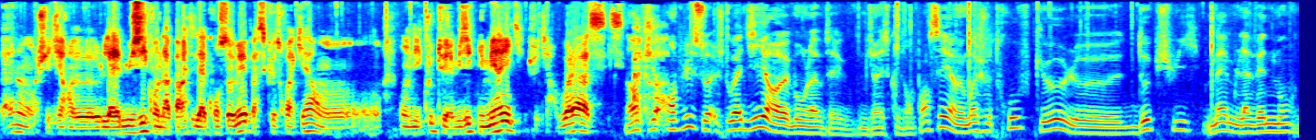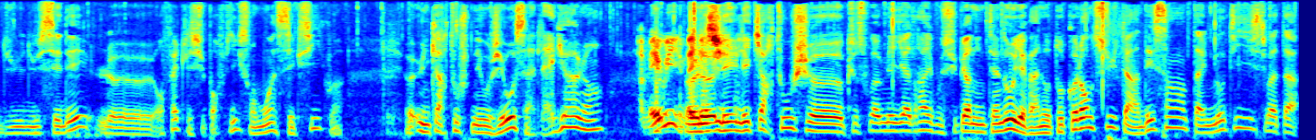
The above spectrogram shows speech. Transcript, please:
Bah non, je veux dire, euh, la musique, on n'a pas arrêté de la consommer parce que trois quarts, on, on écoute de la musique numérique. Je veux dire, voilà, c'est Non, puis en plus, je dois dire, euh, bon là, vous, allez, vous me direz ce que vous en pensez, hein, mais moi je trouve que le depuis même l'avènement du, du CD, le, en fait, les supports physiques sont moins sexy, quoi. Euh, une cartouche Neo Geo, ça a de la gueule, hein. Ah mais oui, mais Euh, le- les, les cartouches, euh, que ce soit Mega Drive ou Super Nintendo, il y avait un autocollant dessus, t'as un dessin, t'as une notice, tu vois, t'as.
